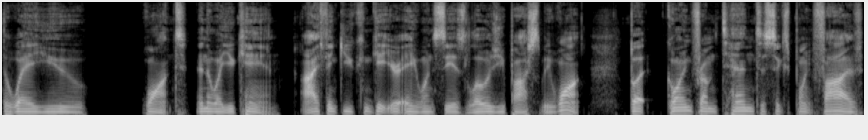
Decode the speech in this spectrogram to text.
the way you want and the way you can, I think you can get your A1C as low as you possibly want. But going from 10 to 6.5,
